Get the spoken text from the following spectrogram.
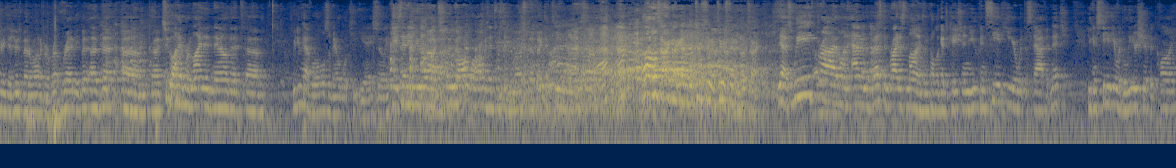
Intrigued at who's better, Monica or Brandy. But uh, um, uh, two, I am reminded now that um, we do have roles available at TEA. So in case any of you, uh, we all, we're always interested in the most effective team. oh, sorry, no, yeah, too soon, too soon. I'm sorry. Yes, we thrive on having the best and brightest minds in public education. You can see it here with the staff at Nitsch. You can see it here with the leadership at Klein.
